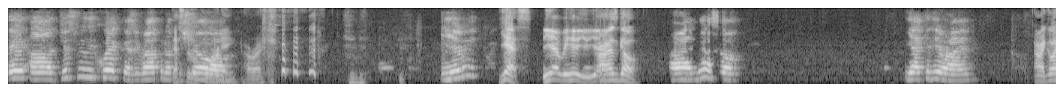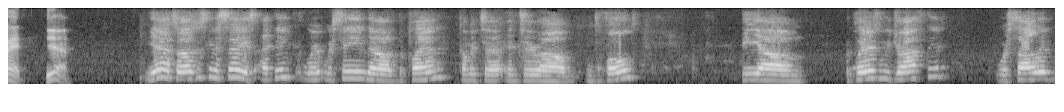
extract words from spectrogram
Hey, uh, just really quick as we're wrapping up That's the the show. um, recording. All right. you hear me? yes. Yeah, we hear you. Yeah. All right, let's go. All right. Yeah. So. Yeah, I can hear Ryan. All right, go ahead. Yeah. Yeah, so I was just gonna say is I think we're, we're seeing the the plan come into into um, into fold. The um, the players we drafted were solid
